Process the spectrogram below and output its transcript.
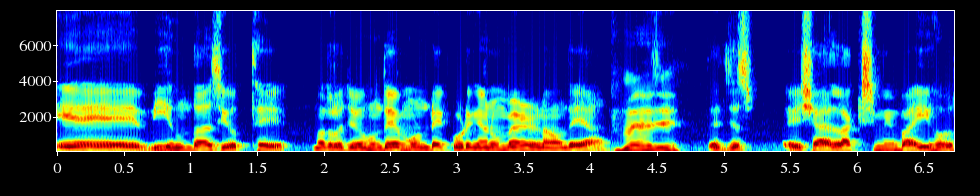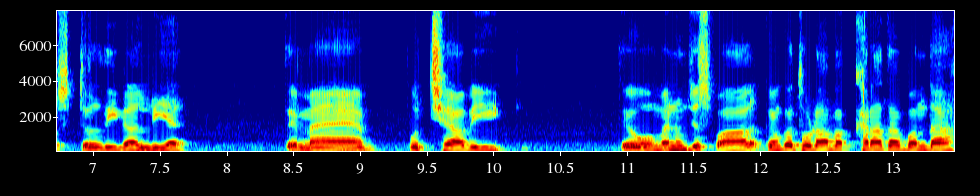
ਇਹ ਵੀ ਹੁੰਦਾ ਸੀ ਉੱਥੇ। ਮਤਲਬ ਜਿਵੇਂ ਹੁੰਦੇ ਆ ਮੁੰਡੇ ਕੁੜੀਆਂ ਨੂੰ ਮਿਲਣ ਆਉਂਦੇ ਆ। ਮੈਂ ਜੀ। ਤੇ ਜਿਸ ਇਹ ਸ਼ਾਇਦ ਲక్ష్ਮੀ ਬਾਈ ਹੋਸਟਲ ਦੀ ਗੱਲ ਹੀ ਹੈ। ਤੇ ਮੈਂ ਪੁੱਛਿਆ ਵੀ ਤੇ ਉਹ ਮੈਨੂੰ ਜਸਪਾਲ ਕਿਉਂਕਿ ਥੋੜਾ ਵੱਖਰਾ ਤਾਂ ਬੰਦਾ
